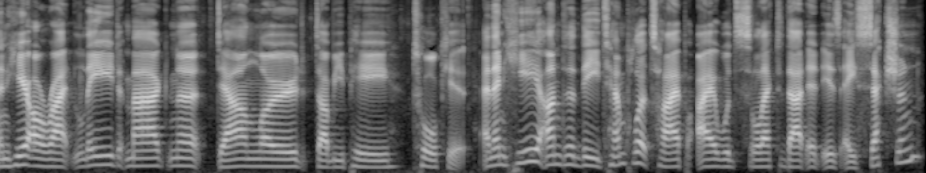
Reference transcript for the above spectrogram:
And then here I'll write lead magnet download WP toolkit. And then here under the template type, I would select that it is a section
